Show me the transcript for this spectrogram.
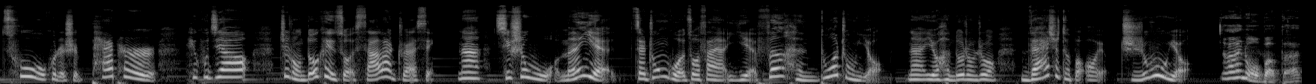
醋或者是 pepper 黑胡椒，这种都可以做 salad dressing。那其实我们也在中国做饭啊，也分很多种油。那有很多种这种 vegetable oil 植物油。 I know about that.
